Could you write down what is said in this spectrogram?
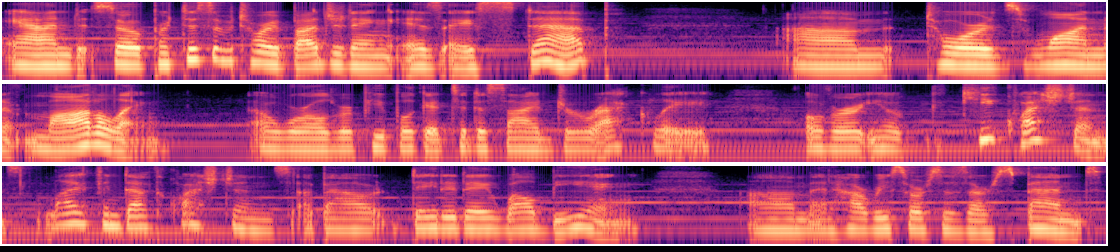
and so participatory budgeting is a step um, towards one modeling a world where people get to decide directly over you know key questions, life and death questions about day to day well being um, and how resources are spent.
